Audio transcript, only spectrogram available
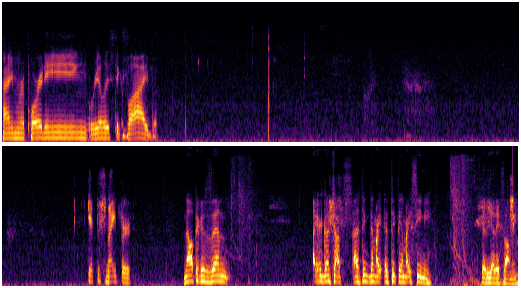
I'm reporting realistic vibe. Get the sniper. No, because then I hear gunshots. I think they might. I think they might see me. Yeah, yeah, they saw me.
